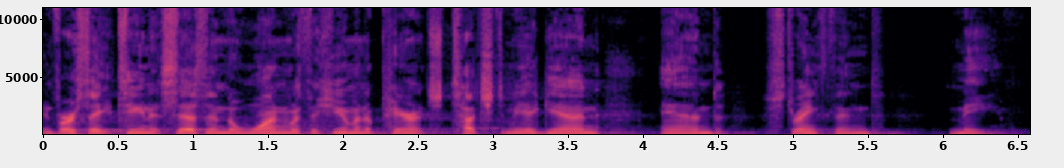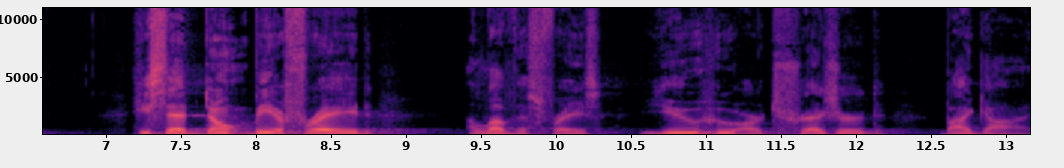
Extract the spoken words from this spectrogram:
In verse 18, it says, And the one with the human appearance touched me again and strengthened me. He said, Don't be afraid. I love this phrase you who are treasured by God.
